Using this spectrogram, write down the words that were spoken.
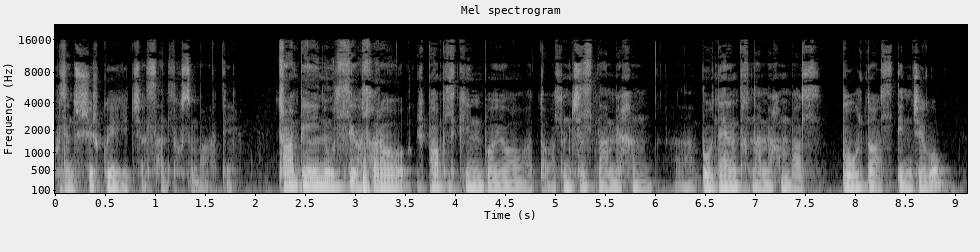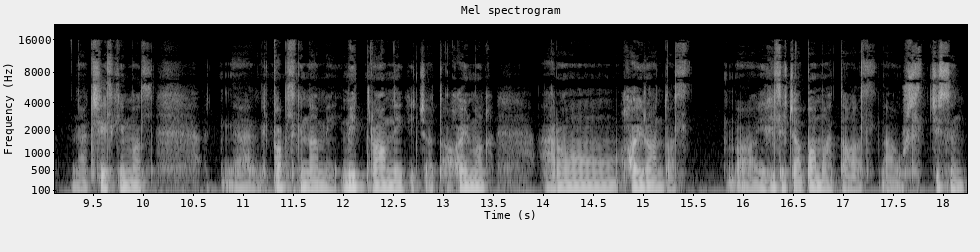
хүлэн зөвшөөрөхгүй гэж санал өгсөн байгаа тийм. Трампын энэ үйлдэлийг болохоор Republican буюу одоо уламжлалт намынхан бүгд найрамдах намынхан бол бүгд бол дэмжээгүй. Жишээлх юм бол Republican намын Mitt Romney гэж одоо 2012 онд бол ерхийлэгч Обаматай бол өрсөлдөжсэн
